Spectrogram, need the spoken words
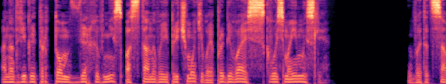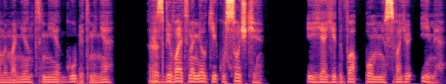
Она двигает ртом вверх и вниз, постановая и причмокивая, пробиваясь сквозь мои мысли. В этот самый момент Мия губит меня, разбивает на мелкие кусочки, и я едва помню свое имя.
